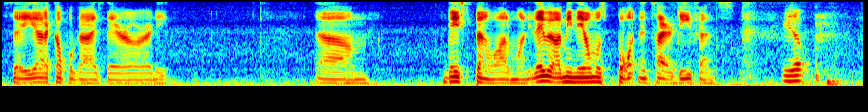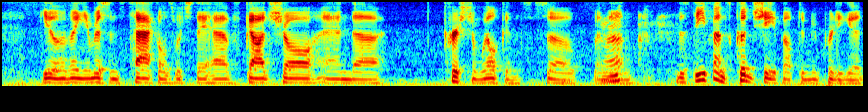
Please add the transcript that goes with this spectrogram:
So you got a couple guys there already. Um, they've spent a lot of money. They, I mean, they almost bought an entire defense. Yep. The only thing you're missing is tackles, which they have Godchaux and uh, Christian Wilkins. So I mean, Yeah. this defense could shape up to be pretty good.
